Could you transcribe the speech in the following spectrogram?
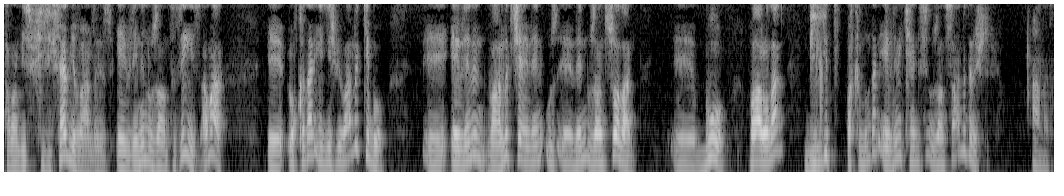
Tamam biz fiziksel bir varlığız. Evrenin uzantısıyız ama e, o kadar ilginç bir varlık ki bu. E, evrenin, varlıkça evrenin, uz- evrenin uzantısı olan e, bu var olan bilgi bakımından evreni kendisinin uzantısı haline dönüştürüyor. Anladım.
